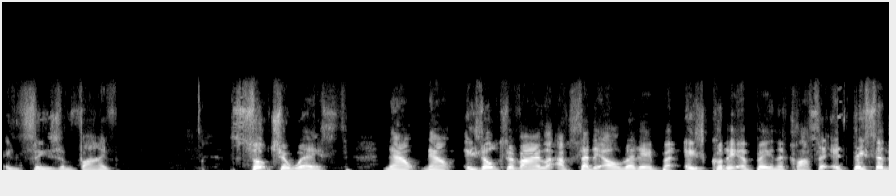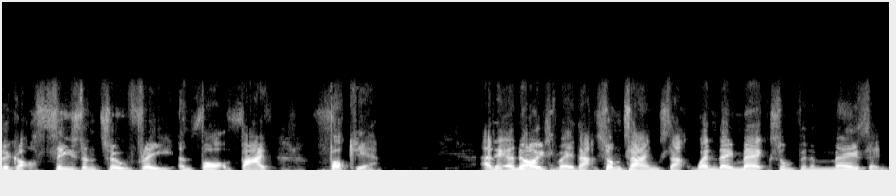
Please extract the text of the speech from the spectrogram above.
in season five. Such a waste. Now, now is Ultraviolet. I've said it already, but is could it have been a classic? If this had got a season two, three, and four, and five, fuck yeah. And it annoys me that sometimes that when they make something amazing,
